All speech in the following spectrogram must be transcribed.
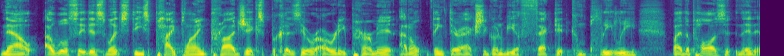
Now, I will say this much these pipeline projects, because they were already permanent, I don't think they're actually going to be affected completely by the pause and that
